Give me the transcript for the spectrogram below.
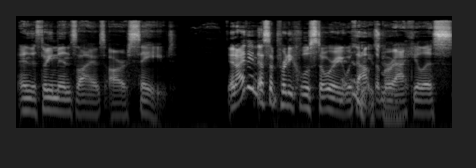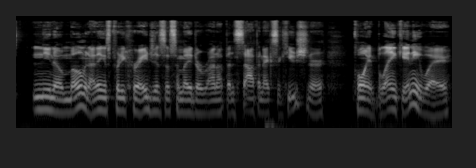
and the three men's lives are saved. And I think that's a pretty cool story without the miraculous, you know, moment. I think it's pretty courageous of somebody to run up and stop an executioner point blank anyway.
